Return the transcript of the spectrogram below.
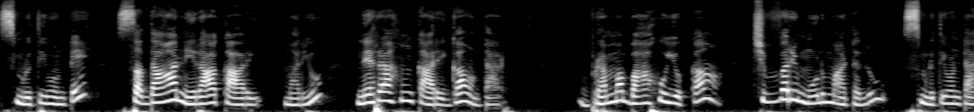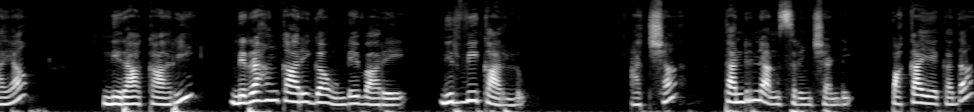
స్మృతి ఉంటే సదా నిరాకారి మరియు నిరహంకారిగా ఉంటారు. బ్రహ్మబాహు యొక్క చివరి మూడు మాటలు స్మృతి ఉంటాయా? నిరాకారి నిరహంకారిగా ఉండేవారే నిర్వీకారులు. అచ్చా తండ్రిని అనుసరించండి. పక్కాయే కదా?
